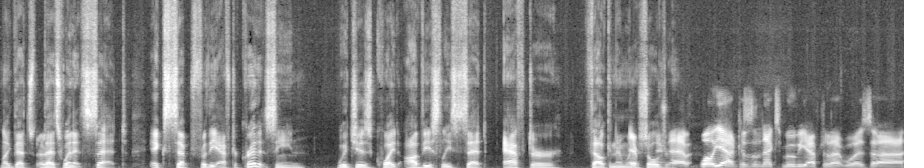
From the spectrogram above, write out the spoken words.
Like that's Okay. that's when it's set, except for the after credit scene, which is quite obviously set after Falcon and Winter Everything Soldier. happened- Well, yeah, because the next movie after that was uh,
